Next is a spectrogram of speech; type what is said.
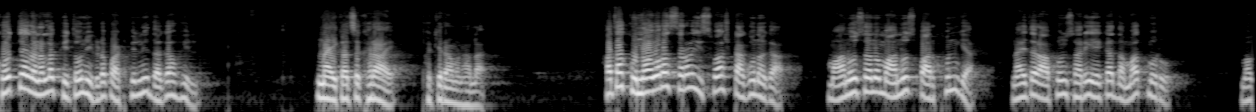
खोत त्या गणाला फितवून इकडं पाठविल दगा होईल. नायकाचं खरं आहे फकीरा म्हणाला. आता कुणावरच सरळ विश्वास टाकू नका. माणूस माणूस पारखून घ्या नाहीतर आपण सारी एका दमात मरू. मग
